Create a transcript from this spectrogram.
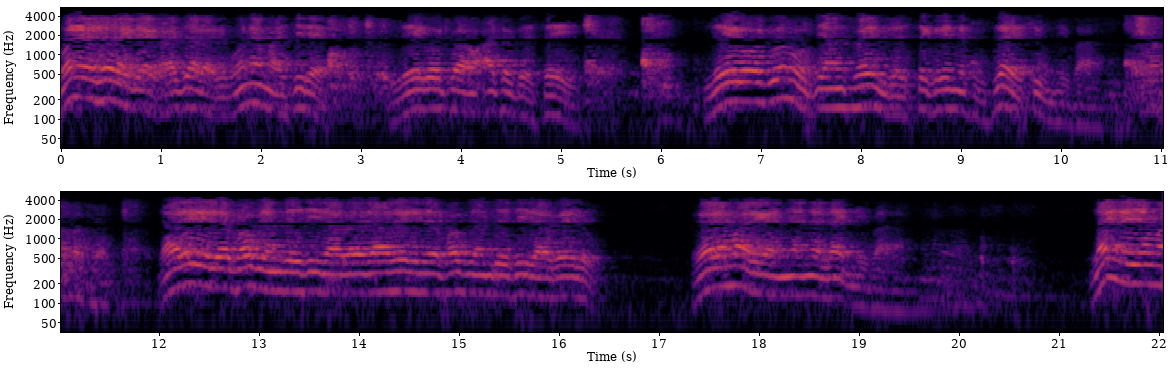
ဝန်နဲ့လှည့်လိုက်တဲ့အခါကျတော့ဒီဝန်ထဲမှာရှိတဲ့လေကိုထွက်အောင်အထုတ်တဲ့စိတ်လေကိုတွင်းကိုပြန်ဆွဲနေတဲ့စိတ်ကလေးနဲ့ခုလှည့်ရှုနေပါဒါလေးတွေလည်းဖောက်ပြန်ပြည့်စည်တာပဲဒါလေးတွေလည်းဖောက်ပြန်ပြည့်စည်တာပဲလို့ဓမ္မတွေကညာနဲ့လိုက်နေပါ လိုက်နေရမှ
